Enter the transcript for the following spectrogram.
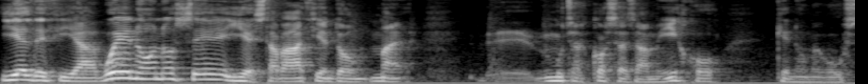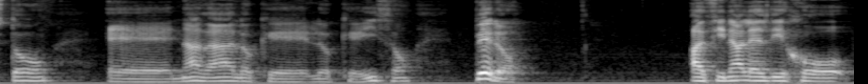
Y él decía, bueno, no sé, y estaba haciendo eh, muchas cosas a mi hijo que no me gustó, eh, nada lo que, lo que hizo, pero al final él dijo,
